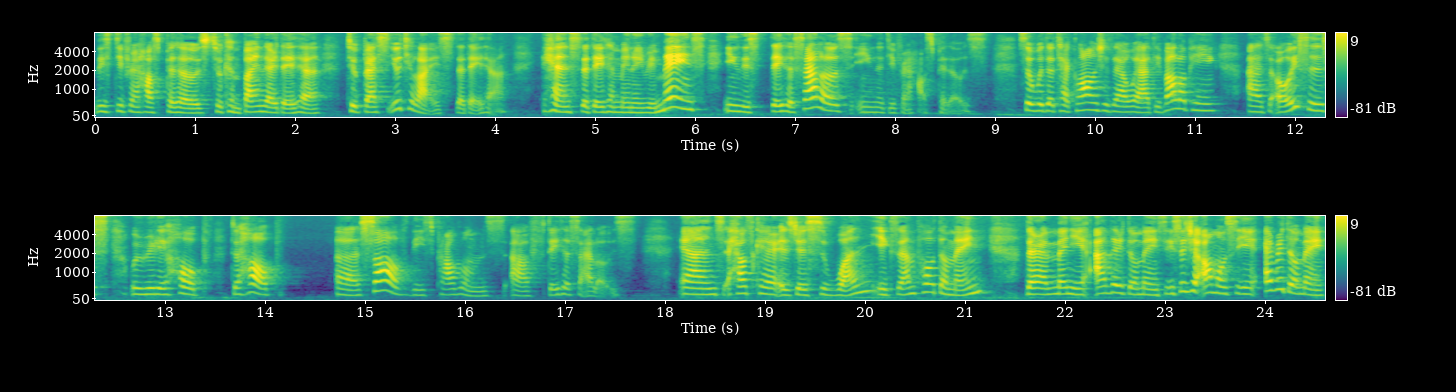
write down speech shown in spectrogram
these different hospitals to combine their data to best utilize the data. Hence, the data mainly remains in these data silos in the different hospitals. So, with the technology that we are developing at Oasis, we really hope to help uh, solve these problems of data silos. And healthcare is just one example domain. There are many other domains. Essentially, almost in every domain,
